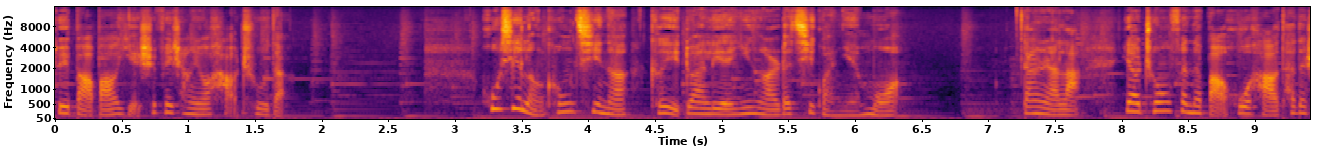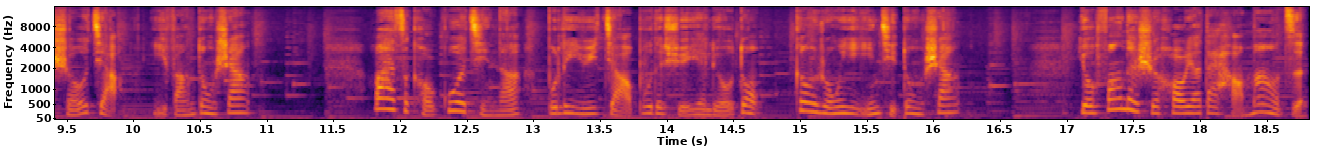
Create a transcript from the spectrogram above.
对宝宝也是非常有好处的。呼吸冷空气呢，可以锻炼婴儿的气管黏膜。当然了，要充分的保护好他的手脚，以防冻伤。袜子口过紧呢，不利于脚部的血液流动，更容易引起冻伤。有风的时候要戴好帽子，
